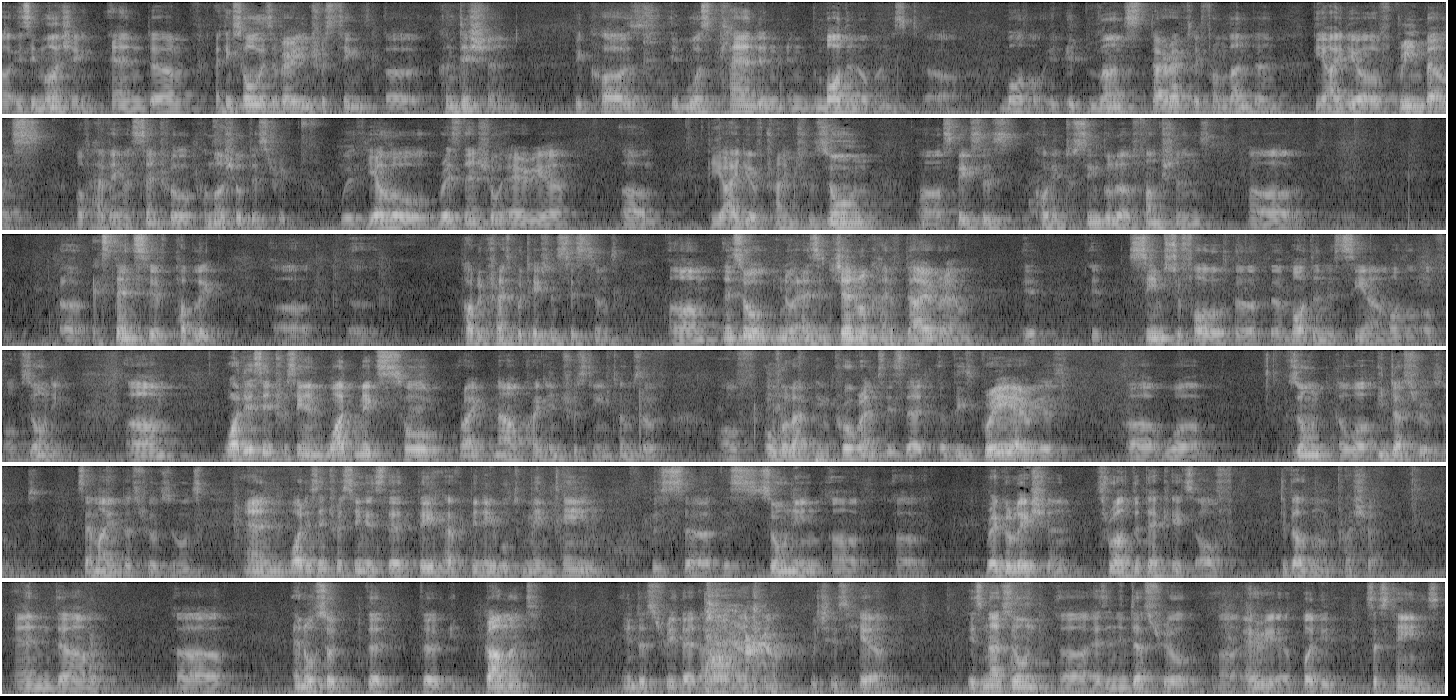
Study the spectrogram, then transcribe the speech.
uh, is emerging. And um, I think Seoul is a very interesting uh, condition because it was planned in, in the modern urbanist uh, model. It, it learns directly from London the idea of green belts, of having a central commercial district with yellow residential area, um, the idea of trying to zone uh, spaces according to singular functions, extensive public uh, uh, public transportation systems. Um, and so, you know, as a general kind of diagram, it, it seems to follow the, the modernist CIAM model of, of zoning. Um, what is interesting and what makes Seoul right now quite interesting in terms of of overlapping programs is that uh, these gray areas uh, were zoned, uh, were industrial zones, semi-industrial zones. And what is interesting is that they have been able to maintain this, uh, this zoning uh, uh, regulation throughout the decades of development pressure. And, um, and also the, the garment industry that I mentioned which is here, is not zoned uh, as an industrial uh, area, but it sustains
